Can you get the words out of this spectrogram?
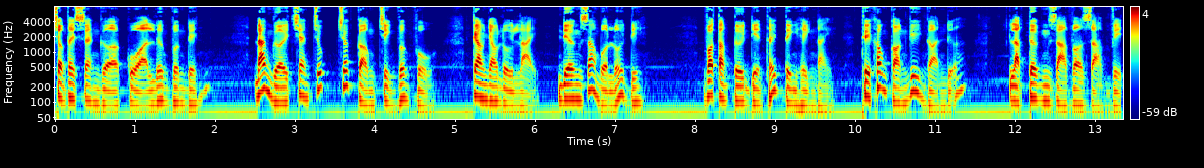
Trong tay xe ngựa của Lương Vương đến, Đám người chen trúc trước cổng Trình Vương Phủ Cao nhau lùi lại, điền ra một lối đi. Võ Tam Tư nhìn thấy tình hình này Thì không còn nghi ngờ nữa. Lạc Tưng giả vờ giả vịt,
